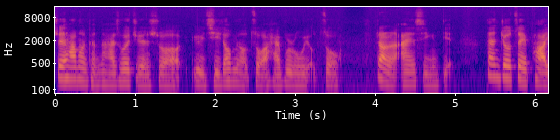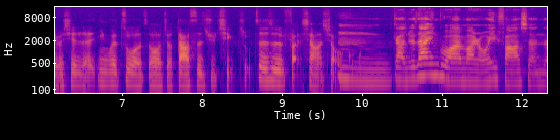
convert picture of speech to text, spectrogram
所以他们可能还是会觉得说，与其都没有做，还不如有做，让人安心一点。但就最怕有些人因为做了之后就大肆去庆祝，这是反向的效果。嗯，感觉在英国还蛮容易发生的，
